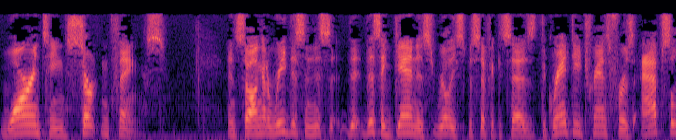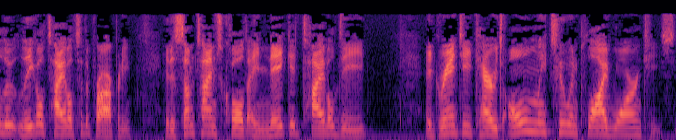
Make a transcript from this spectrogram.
warranting certain things. And so I'm going to read this, and this, this again is really specific. It says, the grant deed transfers absolute legal title to the property. It is sometimes called a naked title deed. A grant deed carries only two implied warranties.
